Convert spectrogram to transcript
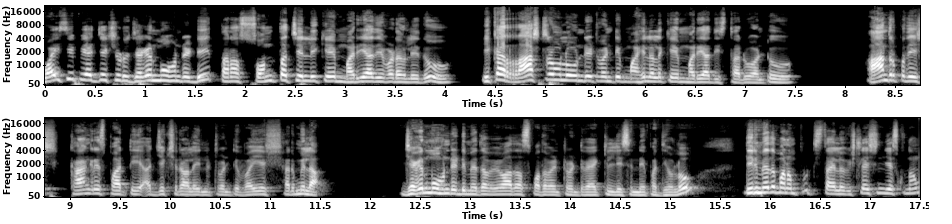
వైసీపీ అధ్యక్షుడు జగన్మోహన్ రెడ్డి తన సొంత చెల్లికే మర్యాద ఇవ్వడం లేదు. ఇక రాష్ట్రంలో ఉండేటువంటి మహిళలకే మర్యాద ఇస్తారు అంటూ ఆంధ్రప్రదేశ్ కాంగ్రెస్ పార్టీ అధ్యక్షురాలైనటువంటి వైఎస్ షర్మిల జగన్మోహన్ రెడ్డి మీద వివాదాస్పదమైనటువంటి వ్యాఖ్యలు చేసిన నేపథ్యంలో దీని మీద మనం పూర్తి స్థాయిలో విశ్లేషణ చేసుకుందాం.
